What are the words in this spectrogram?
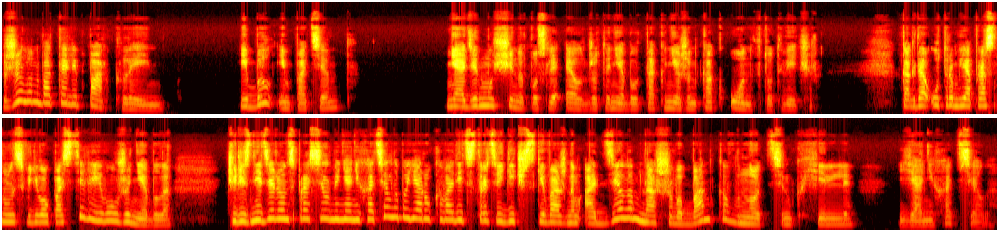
Жил он в отеле «Парк Лейн» и был импотент. Ни один мужчина после Элджота не был так нежен, как он в тот вечер. Когда утром я проснулась в его постели, его уже не было. Через неделю он спросил меня, не хотела бы я руководить стратегически важным отделом нашего банка в Ноттинг-Хилле. Я не хотела.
